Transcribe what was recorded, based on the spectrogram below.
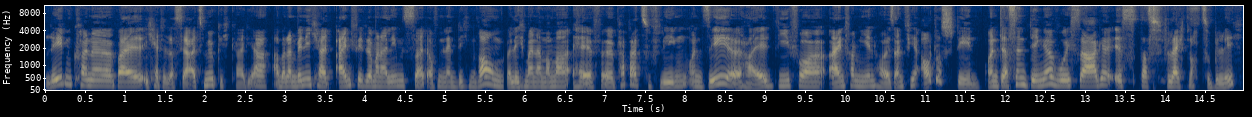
reden könne, weil ich hätte das ja als Möglichkeit, ja. Aber dann bin ich halt ein Viertel meiner Lebenszeit auf dem ländlichen Raum, weil ich meiner Mama helfe, Papa zu pflegen und sehe halt, wie vor Einfamilienhäusern vier Autos stehen. Und das sind Dinge, wo ich sage, ist das vielleicht noch zu billig?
